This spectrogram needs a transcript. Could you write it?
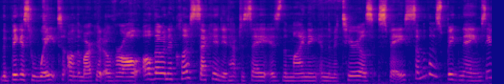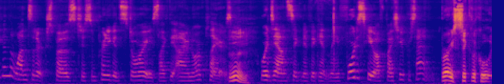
the biggest weight on the market overall, although in a close second, you'd have to say, is the mining and the materials space. Some of those big names, even the ones that are exposed to some pretty good stories, like the iron ore players, mm. were down significantly. Fortescue off by 2%. Very cyclical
